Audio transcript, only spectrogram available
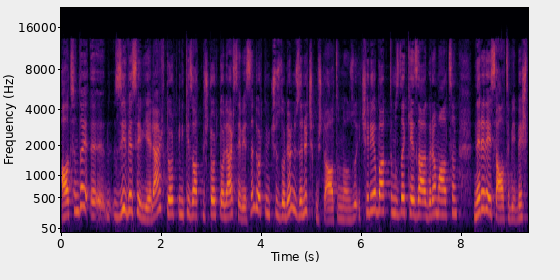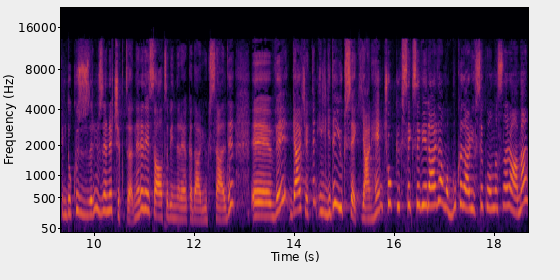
Altında e, zirve seviyeler 4264 dolar seviyesinde 4300 doların üzerine çıkmıştı altın onzu. İçeriye baktığımızda keza gram altın neredeyse 6000 5900'lerin üzerine çıktı. Neredeyse 6000 liraya kadar yükseldi. Ee, ve gerçekten ilgi de yüksek. Yani hem çok yüksek seviyelerde ama bu kadar yüksek olmasına rağmen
